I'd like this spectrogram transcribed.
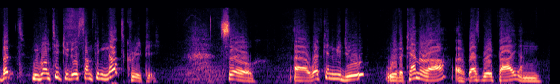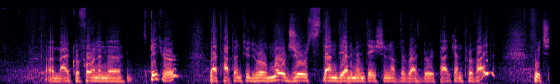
But we wanted to do something not creepy. So, uh, what can we do with a camera, a Raspberry Pi, and a microphone and a speaker that happen to draw more juice than the alimentation of the Raspberry Pi can provide, which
